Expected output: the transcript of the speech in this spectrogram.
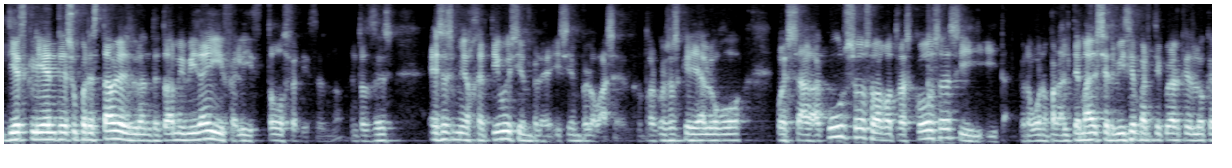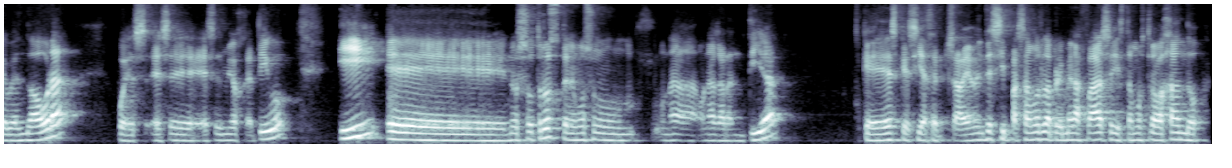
10 clientes súper estables durante toda mi vida y feliz, todos felices. Entonces, ese es mi objetivo y siempre, y siempre lo va a ser. Otra cosa es que ya luego pues haga cursos o haga otras cosas y, tal. Pero bueno, para el tema del servicio en particular, que es lo que vendo ahora, pues ese, ese es mi objetivo. Y eh, nosotros tenemos una, garantía que es que si obviamente si pasamos la primera fase y estamos trabajando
